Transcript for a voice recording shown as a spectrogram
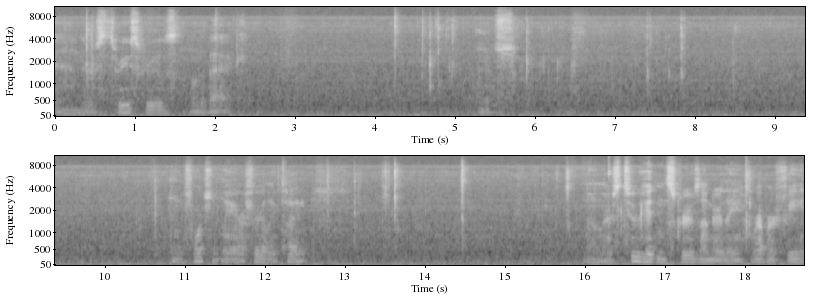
And there's three screws on the back. Which unfortunately are fairly tight. Now there's two hidden screws under the rubber feet.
